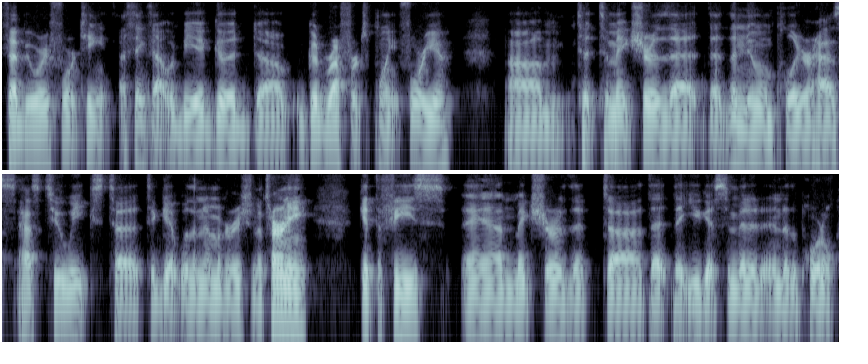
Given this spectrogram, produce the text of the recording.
February 14th. I think that would be a good uh, good reference point for you um, to to make sure that that the new employer has has two weeks to to get with an immigration attorney, get the fees, and make sure that uh, that that you get submitted into the portal.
